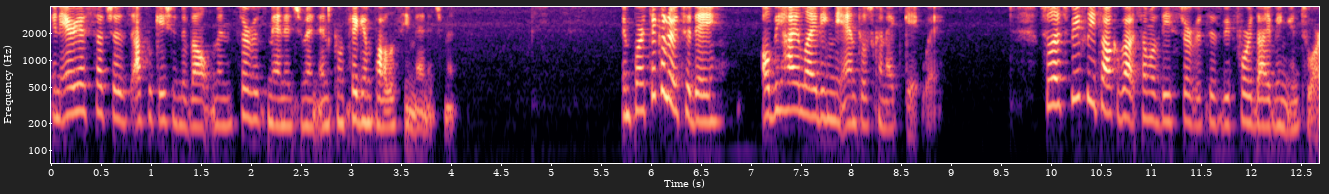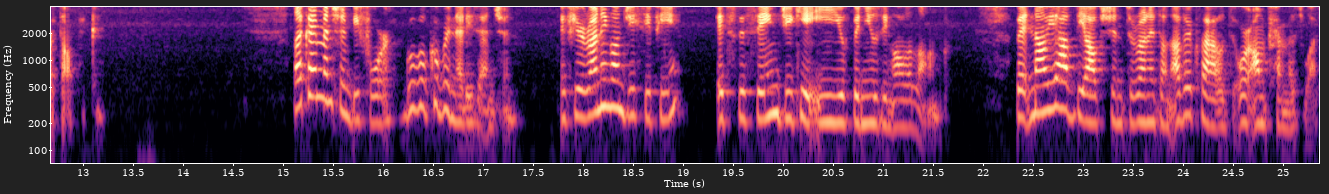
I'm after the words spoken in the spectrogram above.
in areas such as application development, service management, and config and policy management. In particular, today, I'll be highlighting the Anthos Connect Gateway. So let's briefly talk about some of these services before diving into our topic. Like I mentioned before, Google Kubernetes Engine. If you're running on GCP, it's the same GKE you've been using all along. but now you have the option to run it on other clouds or on prem as well.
